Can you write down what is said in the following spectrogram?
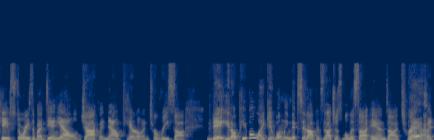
gave stories about Danielle, Jacqueline, now Carolyn, Teresa. They, you know, people like it when we mix it up. It's not just Melissa and uh Trey, Yeah. but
